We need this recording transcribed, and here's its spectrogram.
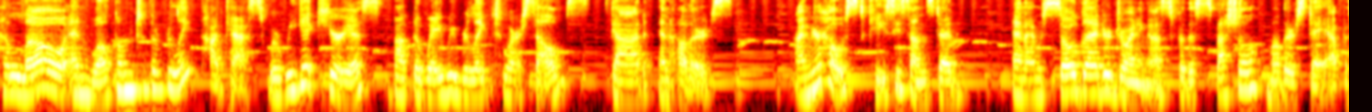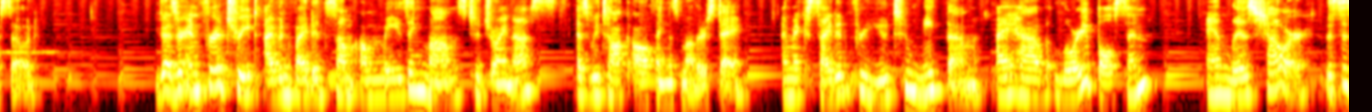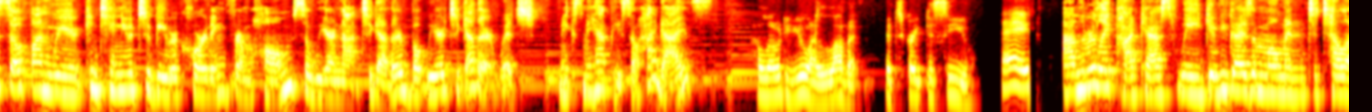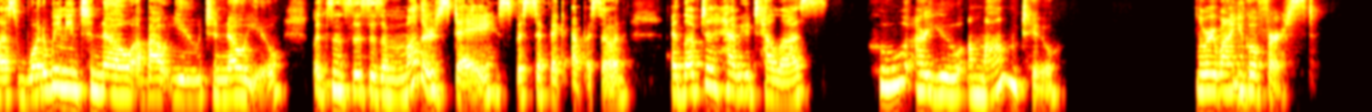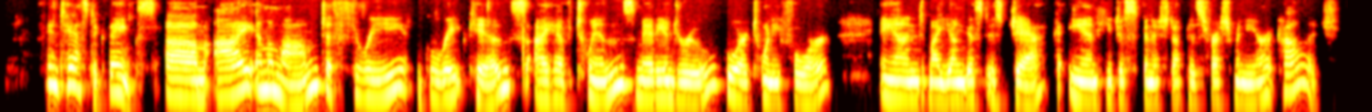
Hello, and welcome to the Relate podcast, where we get curious about the way we relate to ourselves, God, and others. I'm your host, Casey Sunstead, and I'm so glad you're joining us for this special Mother's Day episode. You guys are in for a treat. I've invited some amazing moms to join us as we talk all things Mother's Day. I'm excited for you to meet them. I have Lori Bolson, and Liz Shower. This is so fun. We continue to be recording from home, so we are not together, but we are together, which makes me happy. So, hi, guys. Hello to you. I love it. It's great to see you. Hey. On the Relate podcast, we give you guys a moment to tell us what do we need to know about you to know you. But since this is a Mother's Day specific episode, I'd love to have you tell us who are you a mom to? Lori, why don't you go first? Fantastic, thanks. Um, I am a mom to three great kids. I have twins, Maddie and Drew, who are 24, and my youngest is Jack, and he just finished up his freshman year at college.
